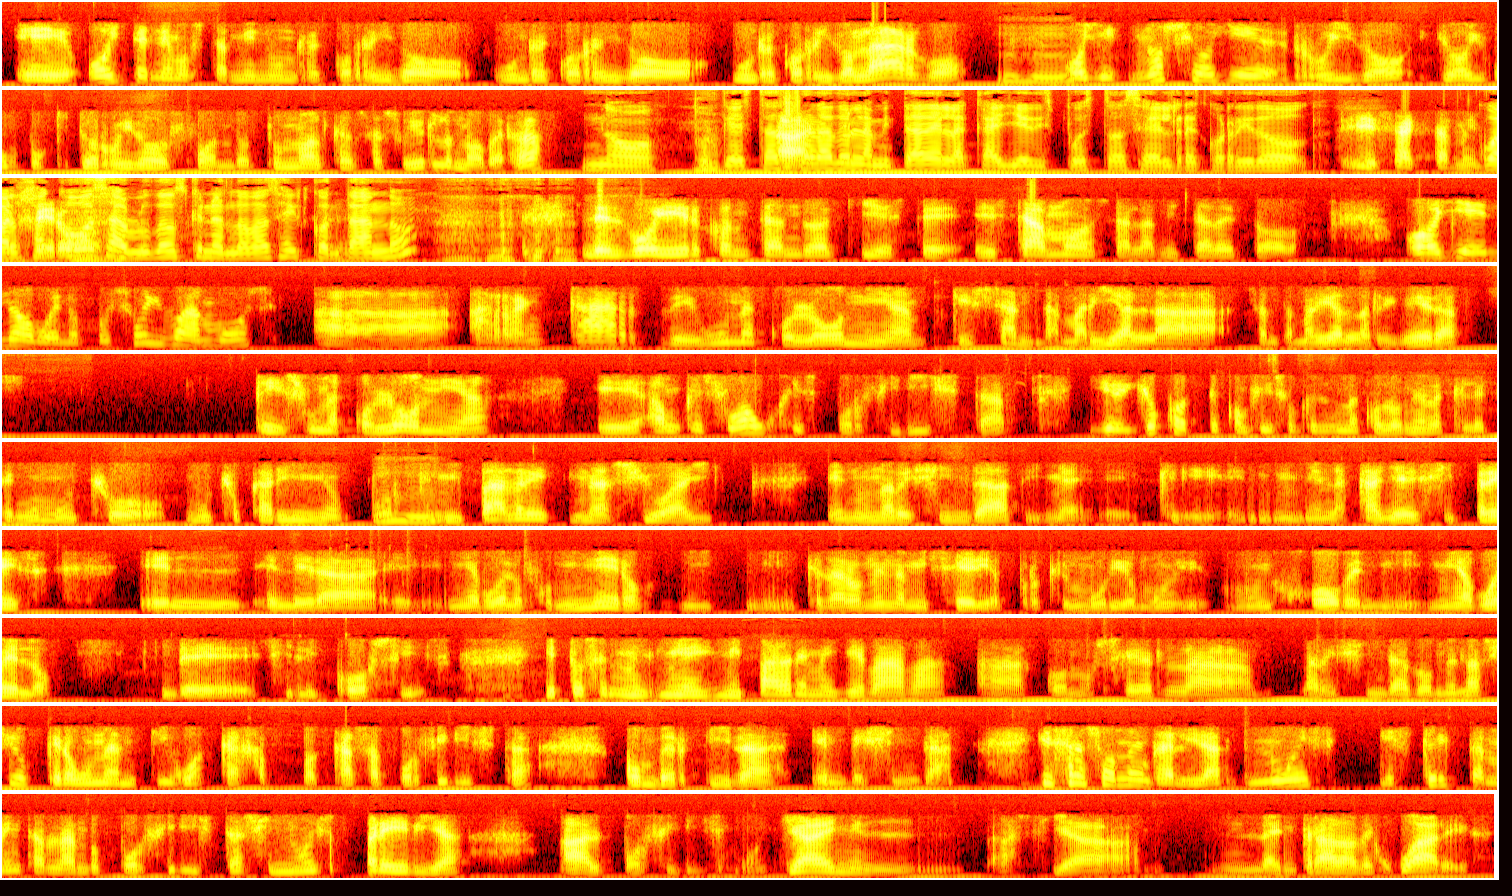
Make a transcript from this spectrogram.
Eh, hoy tenemos también un recorrido, un recorrido, un recorrido largo. Oye, no se oye ruido, yo oigo un poquito de ruido de fondo. ¿Tú no alcanzas a oírlo, no, verdad? No, porque estás Ah. parado en la mitad de la calle dispuesto a hacer el recorrido. Exactamente. ¿Cuál Jacobo Saludos que nos lo vas a ir contando? les voy a ir contando aquí, este, estamos a la mitad de todo. Oye, no, bueno, pues hoy vamos a arrancar de una colonia que es Santa María la Santa María la Ribera, que es una colonia, eh, aunque su auge es porfirista, yo, yo te confieso que es una colonia a la que le tengo mucho mucho cariño, porque mi padre nació ahí, en una vecindad y me, eh, que, en la calle de Ciprés. Él, él era, eh, mi abuelo fue minero y, quedaron en la miseria porque él murió muy muy joven, mi, mi abuelo, de silicosis. Y entonces mi, mi, mi padre me llevaba a conocer la, la vecindad donde nació, que era una antigua caja, casa porfirista convertida en vecindad. Esa zona en realidad no es estrictamente hablando porfirista, sino es previa al porfirismo. Ya en el hacia la entrada de Juárez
